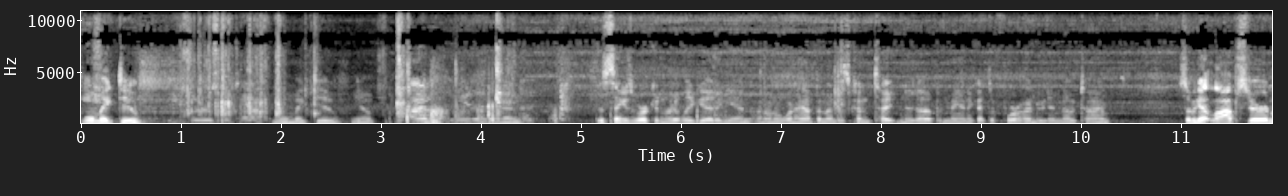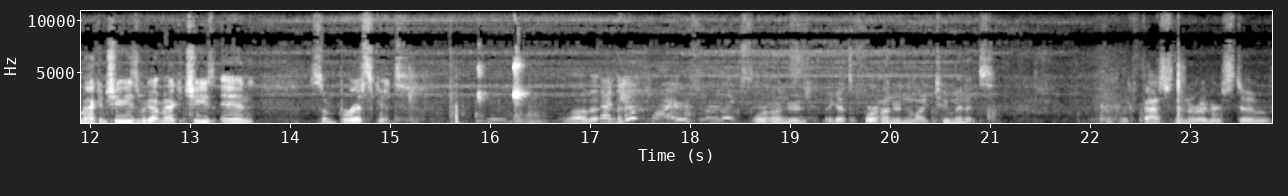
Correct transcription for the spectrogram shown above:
We'll make do. use the rooster tail. We'll make do. Yep. I'm And this thing is working really good again. I don't know what happened. I just kind of tightened it up and man, it got to 400 in no time. So we got lobster and mac and cheese. We got mac and cheese and some brisket. Love it. Do you have pliers or like scissors? 400. They got to 400 in like two minutes. Like faster than a regular stove.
